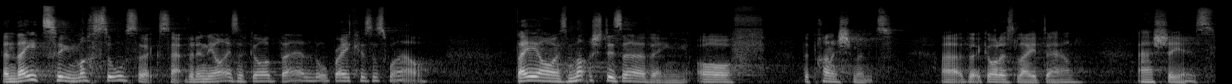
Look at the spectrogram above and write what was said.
then they too must also accept that in the eyes of God, they're lawbreakers as well. They are as much deserving of the punishment uh, that God has laid down as she is.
